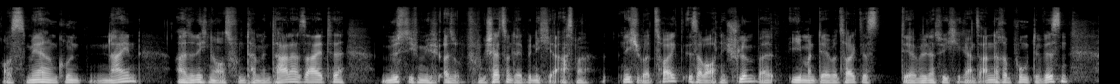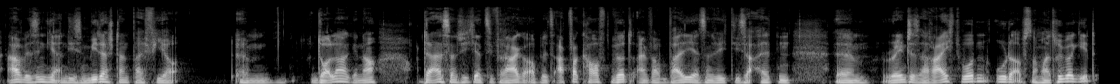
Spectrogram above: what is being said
Aus mehreren Gründen nein. Also nicht nur aus fundamentaler Seite müsste ich mich, also vom Geschäftsmodell bin ich hier erstmal nicht überzeugt, ist aber auch nicht schlimm, weil jemand, der überzeugt ist, der will natürlich hier ganz andere Punkte wissen. Aber wir sind hier an diesem Widerstand bei vier ähm, Dollar, genau. Und da ist natürlich jetzt die Frage, ob jetzt abverkauft wird, einfach weil jetzt natürlich diese alten ähm, Ranges erreicht wurden oder ob es nochmal drüber geht.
